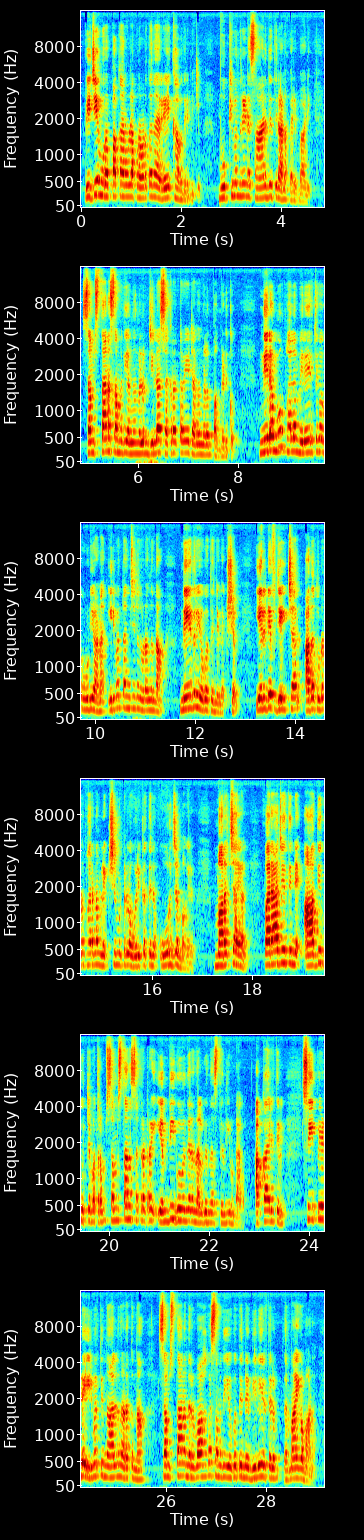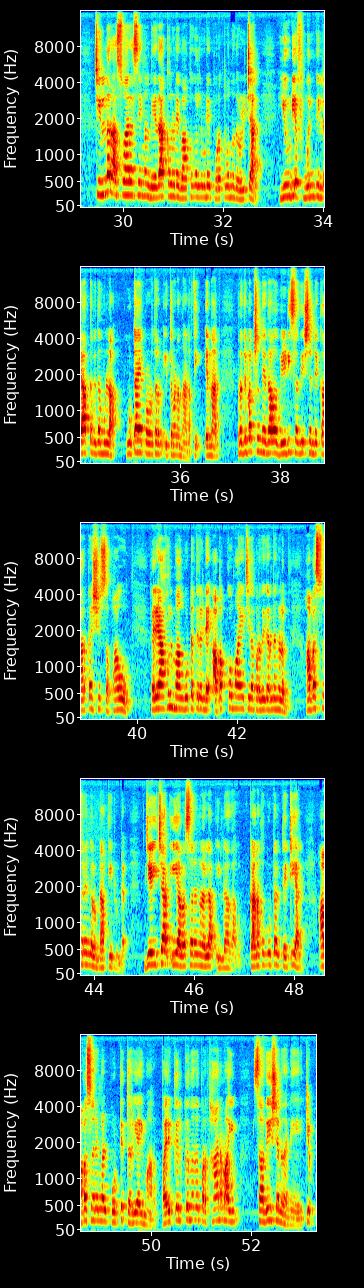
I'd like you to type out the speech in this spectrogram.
വിജയം ഉറപ്പാക്കാനുള്ള പ്രവർത്തന രേഖ അവതരിപ്പിക്കും. മുഖ്യമന്ത്രിയുടെ സാന്നിധ്യത്തിലാണ് പരിപാടി. സംസ്ഥാന സമിതി അംഗങ്ങളും ജില്ലാ സെക്രട്ടേറിയറ്റ് അംഗങ്ങളും പങ്കെടുക്കും. നിലമ്പൂർ ഫലം വിലയിരുത്തുക കൂടിയാണ് ഇരുപത്തഞ്ചിന് തുടങ്ങുന്ന നേതൃയോഗത്തിന്റെ ലക്ഷ്യം. എൽ ഡി എഫ് ജയിച്ചാൽ അത് തുടർഭരണം ലക്ഷ്യമിട്ടുള്ള ഒരുക്കത്തിന് ഊർജം പകരും. മറിച്ചായാൽ പരാജയത്തിന്റെ ആദ്യ കുറ്റപത്രം സംസ്ഥാന സെക്രട്ടറി എം വി ഗോവിന്ദന് നൽകുന്ന സ്ഥിതിയുണ്ടാകും. അക്കാര്യത്തിൽ സി പി ഐയുടെ ഇരുപത്തിനാലിന് നടക്കുന്ന സംസ്ഥാന നിർവാഹക സമിതി യോഗത്തിന്റെ വിലയിരുത്തലും നിർണായകമാണ്. ചില്ലർ അസ്വാരസ്യങ്ങൾ നേതാക്കളുടെ വാക്കുകളിലൂടെ പുറത്തുവന്നതൊഴിച്ചാൽ യു ഡി എഫ് മുൻപില്ലാത്ത വിധമുള്ള കൂട്ടായ പ്രവർത്തനം ഇത്തവണ നടത്തി. എന്നാൽ പ്രതിപക്ഷ നേതാവ് വി ഡി സതീശന്റെ കാർക്കശ്യ സ്വഭാവവും രാഹുൽ മാങ്കൂട്ടത്തിലെ അപക്വമായ ചില പ്രതികരണങ്ങളും അവസരങ്ങൾ ഉണ്ടാക്കിയിട്ടുണ്ട്. ജയിച്ചാൽ ഈ അവസരങ്ങളെല്ലാം ഇല്ലാതാകും. കണക്കുകൂട്ടൽ തെറ്റിയാൽ അവസരങ്ങൾ പൊട്ടിത്തെറിയായി മാറും. പരിക്കേൽക്കുന്നത് പ്രധാനമായും സതീശന് തന്നെയായിരിക്കും.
